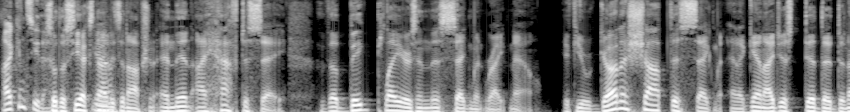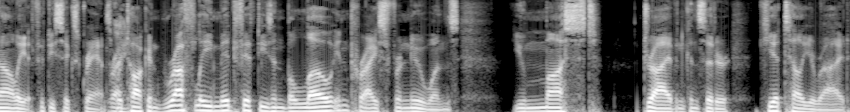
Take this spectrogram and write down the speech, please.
I can see that. So the CX9 Yeah. is an option. And then I have to say, the big players in this segment right now, if you're gonna shop this segment, and again, I just did the Denali at 56 grand. So we're talking roughly mid 50s and below in price for new ones. You must drive and consider Kia Telluride,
